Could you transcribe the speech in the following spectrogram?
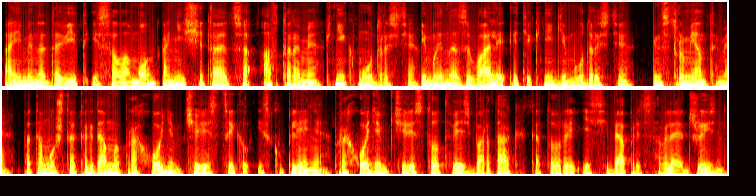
а именно Давид и Соломон, они считаются авторами книг мудрости. И мы называли эти книги мудрости инструментами, потому что когда мы проходим через цикл искупления, проходим через тот весь бардак, который из себя представляет жизнь,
